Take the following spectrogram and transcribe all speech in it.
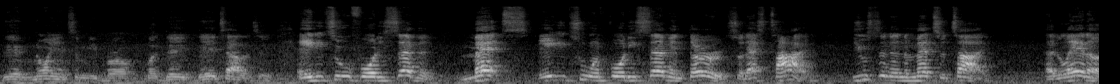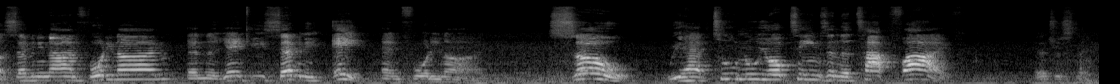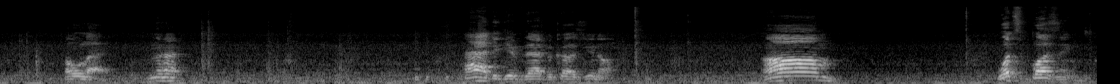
they're annoying to me, bro. But they they're talented. 82 47. Mets 82 and 47 third. So that's tied. Houston and the Mets are tied. Atlanta 79 49 and the Yankees 78 and 49. So we have two New York teams in the top five. Interesting. Whole lot. I had to give that because, you know, um, what's buzzing?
